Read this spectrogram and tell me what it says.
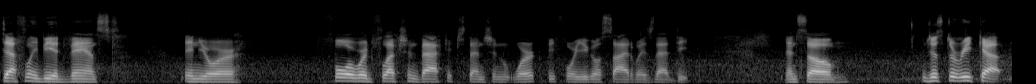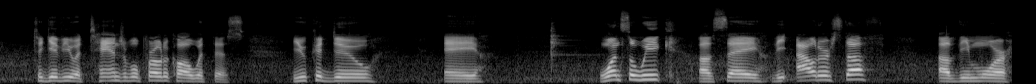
definitely be advanced in your forward flexion back extension work before you go sideways that deep. And so, just to recap, to give you a tangible protocol with this, you could do a once a week of, say, the outer stuff of the more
